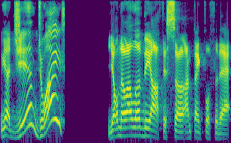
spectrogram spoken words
we got Jim, Dwight. Y'all know I love The Office, so I'm thankful for that.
